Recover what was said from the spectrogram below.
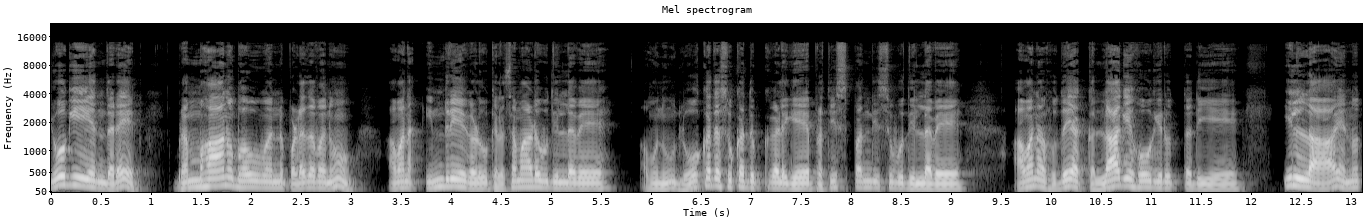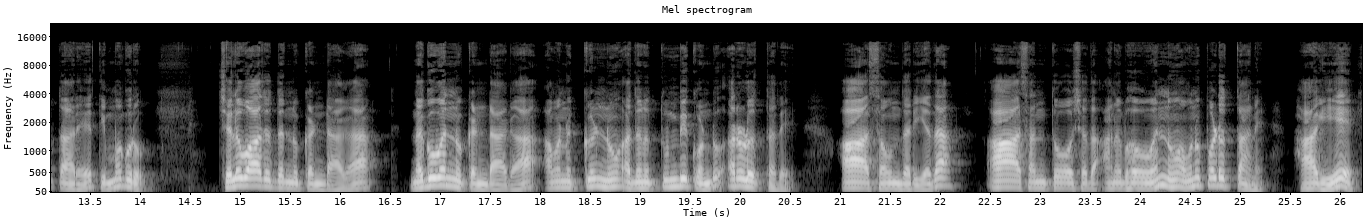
ಯೋಗಿ ಎಂದರೆ ಬ್ರಹ್ಮಾನುಭವವನ್ನು ಪಡೆದವನು, ಅವನ ಇಂದ್ರಿಯಗಳು ಕೆಲಸ ಮಾಡುವುದಿಲ್ಲವೇ? ಅವನು ಲೋಕದ ಸುಖ ದುಃಖಗಳಿಗೆ ಪ್ರತಿಸ್ಪಂದಿಸುವುದಿಲ್ಲವೇ? ಅವನ ಹೃದಯ ಕಲ್ಲಾಗಿ ಹೋಗಿರುತ್ತದೆಯೇ? ಇಲ್ಲ ಎನ್ನುತ್ತಾರೆ ತಿಮ್ಮಗುರು. ಚೆಲುವಾದುದನ್ನು ಕಂಡಾಗ, ನಗುವನ್ನು ಕಂಡಾಗ ಅವನ ಕಣ್ಣು ಅದನ್ನು ತುಂಬಿಕೊಂಡು ಅರಳುತ್ತದೆ. ಆ ಸೌಂದರ್ಯದ, ಆ ಸಂತೋಷದ ಅನುಭವವನ್ನು ಅವನು ಪಡುತ್ತಾನೆ. ಹಾಗೆಯೇ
